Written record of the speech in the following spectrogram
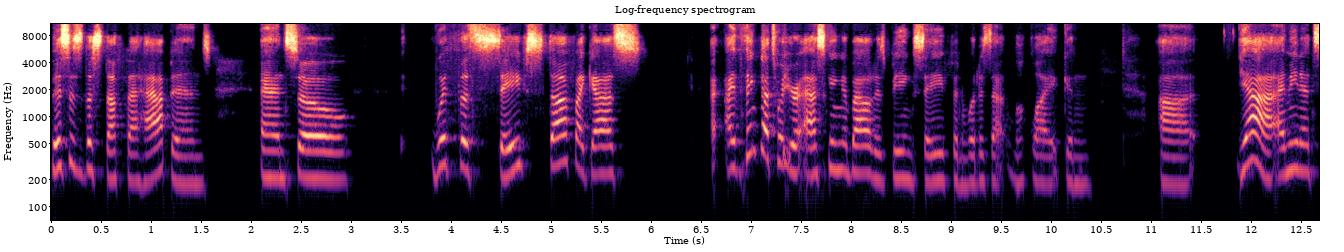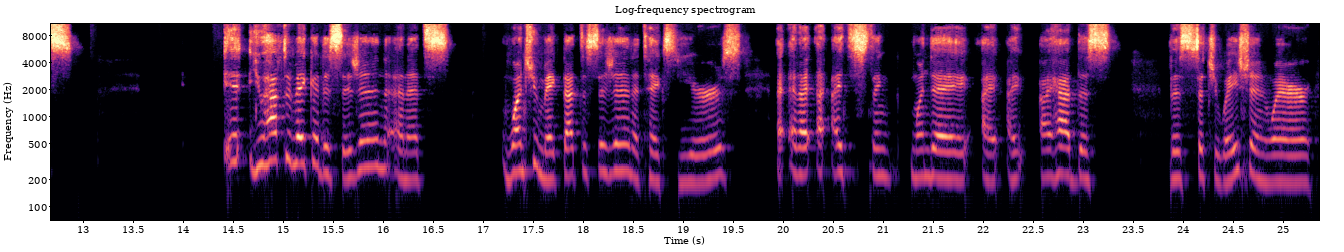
this is the stuff that happens. And so with the safe stuff i guess i think that's what you're asking about is being safe and what does that look like? And uh yeah i mean it's it, you have to make a decision and it's once you make that decision it takes years. And i i just think one day i i, I had this this situation where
